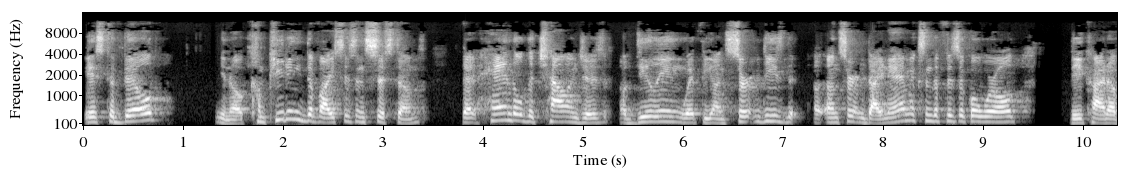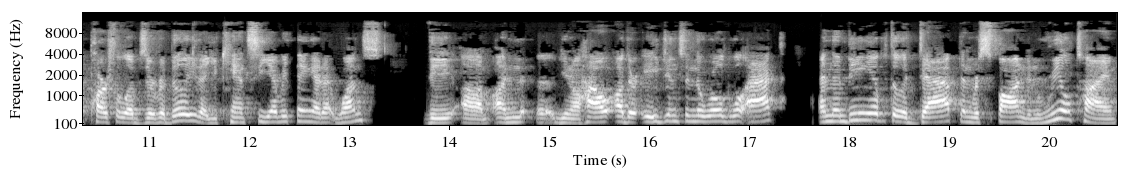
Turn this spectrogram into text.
is to build, you know, computing devices and systems that handle the challenges of dealing with the uncertainties, the uh, uncertain dynamics in the physical world, the kind of partial observability that you can't see everything at, at once, the, um, un, uh, you know, how other agents in the world will act, and then being able to adapt and respond in real time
